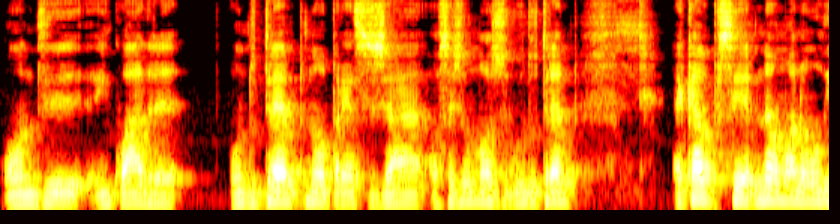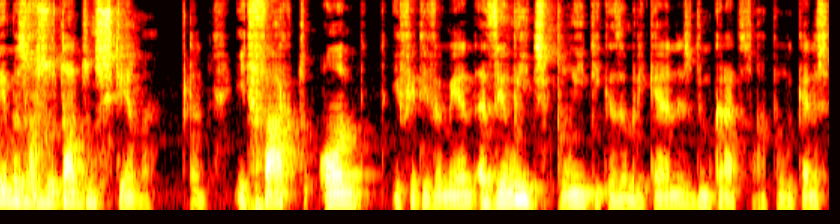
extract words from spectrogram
onde enquadra, onde o Trump não aparece já, ou seja, onde, nós, onde o Trump acaba por ser não uma anomalia, mas o resultado de um sistema. Portanto, e de facto, onde efetivamente as elites políticas americanas, democratas ou republicanas,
